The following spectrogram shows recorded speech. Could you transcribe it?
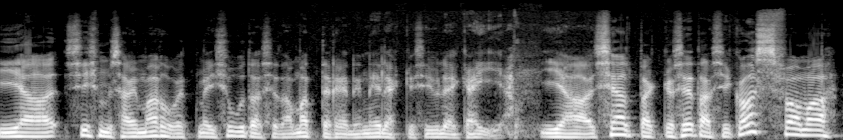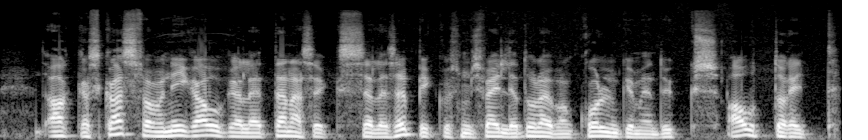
ja siis me saime aru, et me ei suuda seda materjali neljakesi üle käia. Ja sealt hakkas edasi kasvama, hakkas kasvama nii kaugele, et tänaseks selles õpikus, mis välja tuleb, on kolmkümmend üks autorit,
